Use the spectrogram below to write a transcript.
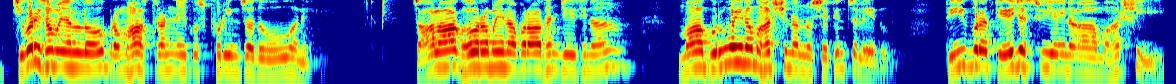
చివరి సమయంలో బ్రహ్మాస్త్రం నీకు స్ఫురించదు అని. చాలా ఘోరమైన అపరాధం చేసినా మా గురువైన మహర్షి నన్ను శపించలేదు. తీవ్ర తేజస్వి అయిన ఆ మహర్షి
